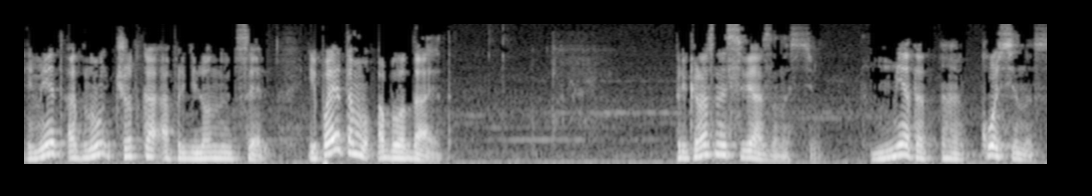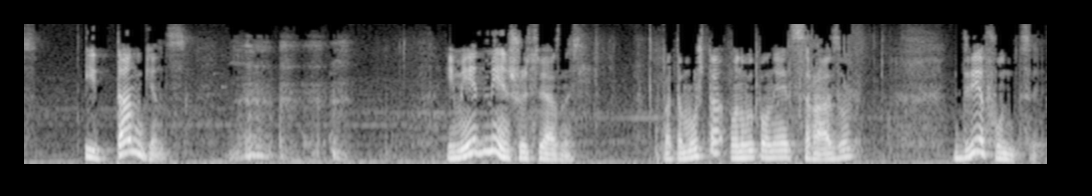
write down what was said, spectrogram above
имеет одну четко определенную цель и поэтому обладает прекрасной связанностью. Метод э, косинус и тангенс имеет меньшую связность, потому что он выполняет сразу две функции.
